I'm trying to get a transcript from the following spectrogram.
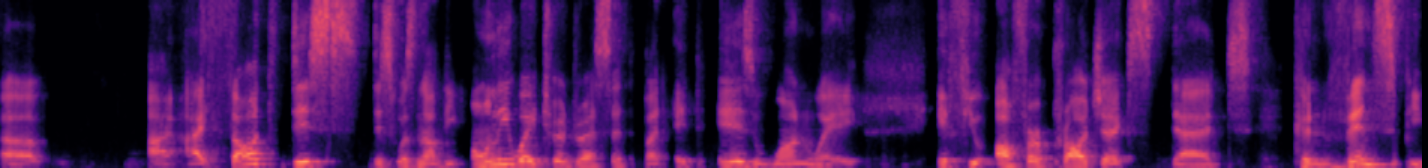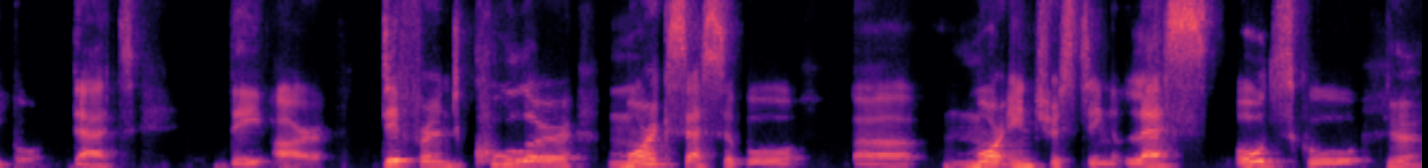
uh, I, I thought this this was not the only way to address it, but it is one way. If you offer projects that convince people that they are different, cooler, more accessible, uh, more interesting, less old school, yeah.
